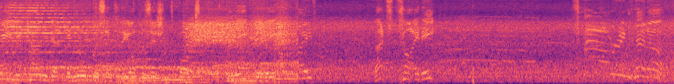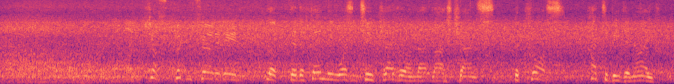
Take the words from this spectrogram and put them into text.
really can get the numbers into the opposition's box and equally... That's tidy. Just couldn't turn it in. Look, the defending wasn't too clever on that last chance. The cross had to be denied.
